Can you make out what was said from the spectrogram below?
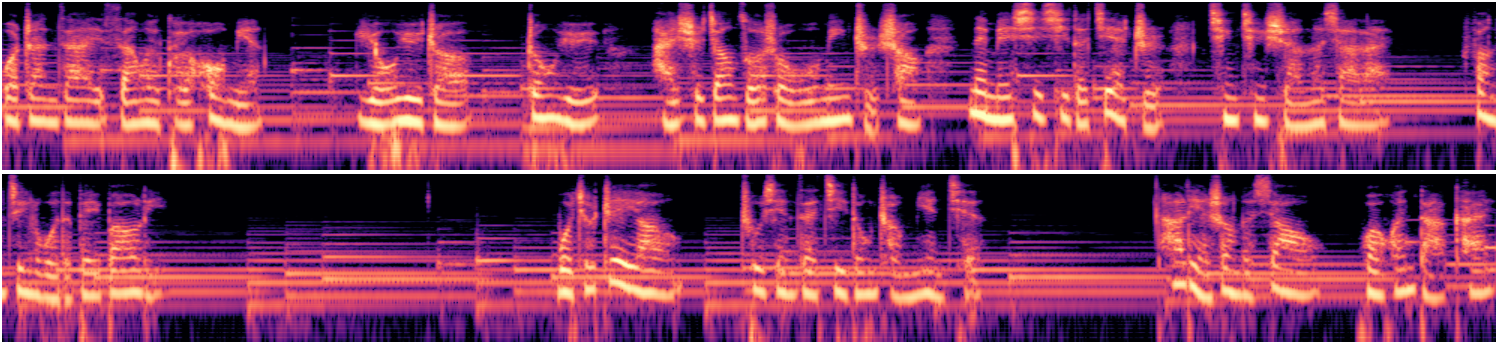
我站在三位魁后面，犹豫着，终于还是将左手无名指上那枚细细的戒指轻轻旋了下来，放进了我的背包里。我就这样出现在季东城面前。他脸上的笑缓缓打开，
